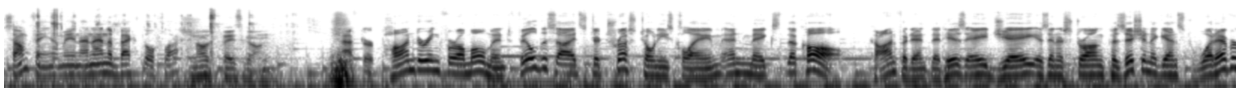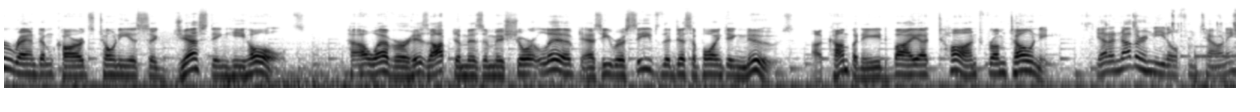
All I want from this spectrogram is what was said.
Something. I mean, and then a backdoor flush. No space going. After pondering for a moment, Phil decides to trust Tony's claim and makes the call, confident that his AJ is in a strong position against whatever random cards Tony is suggesting he holds. However, his optimism is short-lived as he receives the disappointing news, accompanied by a taunt from Tony. Got another needle from Tony.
